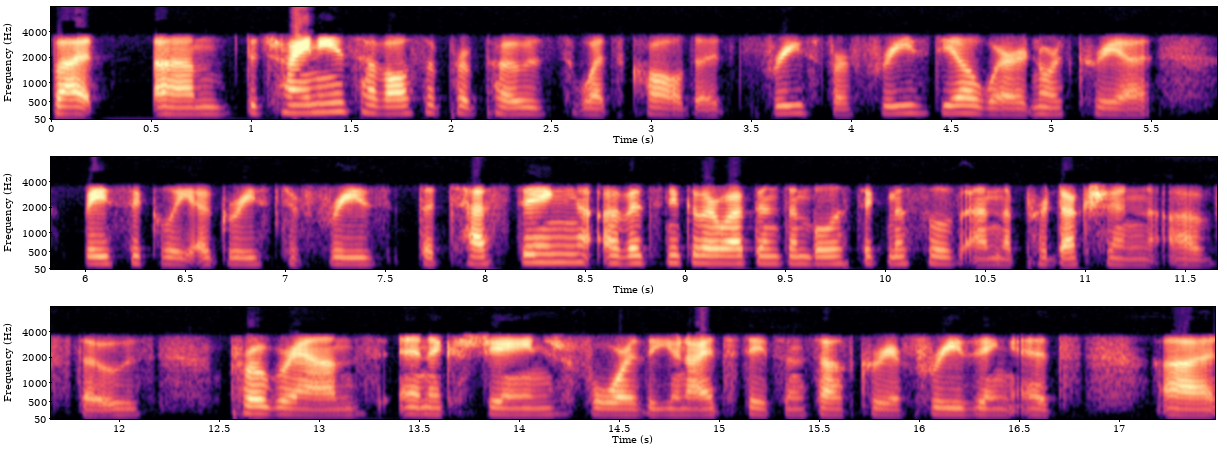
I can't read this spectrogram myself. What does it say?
But um, the Chinese have also proposed what's called a freeze for freeze deal, where North Korea basically agrees to freeze the testing of its nuclear weapons and ballistic missiles and the production of those programs in exchange for the United States and South Korea freezing its uh,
